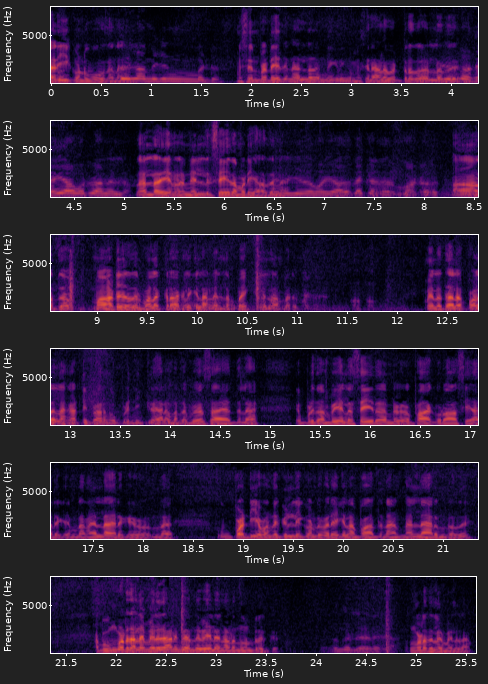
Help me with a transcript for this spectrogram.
அருகி கொண்டு போகுதுண்ணே மிஷின் பட்டு. எது நல்லது நினைக்கிறீங்க? மிஷினால வெட்டுறதோ அல்லது நல்ல ஏன்னா நெல் செய்த முடியாதுண்ணே அதை மாடு அதை வளர்க்குறாக்களுக்கெல்லாம் நல்ல பைக்கில் எல்லாம் பெருமை. மேலே தலைப்பால் எல்லாம் கட்டி பாருங்க இப்படி நிற்கிறாரு அந்த விவசாயத்தில் இப்படி தான் வேலை செய்கிறன்ற பார்க்க ஒரு ஆசையாக இருக்குது இந்த நல்லா இருக்குது இந்த உப்பட்டியை வந்து கிள்ளி கொண்டு வரைக்கெல்லாம் பார்த்து நான் நல்லா இருந்தது. அப்போ உங்களோட தலைமையில தான் இப்போ அந்த வேலை நடந்துட்டு இருக்கு உங்களோட தலைமையில தான்.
